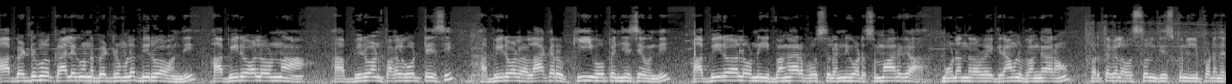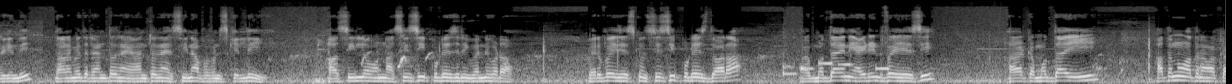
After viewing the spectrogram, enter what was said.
ఆ బెడ్రూమ్ ఖాళీగా ఉన్న బెడ్రూమ్లో బీరువా ఉంది. ఆ బీరువాలో ఉన్న ఆ బీరువాను పగలగొట్టేసి ఆ బీరువాలో లాకర్ కీ ఓపెన్ చేసే ఉంది. ఆ బీరువాలో ఉన్న ఈ బంగారు వస్తువులన్నీ కూడా సుమారుగా మూడు వందల అరవై గ్రాముల బంగారం వృత్తగల వస్తువులను తీసుకుని వెళ్ళిపోవడం జరిగింది. దాని మీద వెంటనే వెంటనే సీనా పర్ఫార్మెన్స్కి వెళ్ళి ఆ సీన్లో ఉన్న సీసీ ఫుటేజ్ని ఇవన్నీ కూడా వెరిఫై చేసుకుని సీసీ ఫుటేజ్ ద్వారా ఆ ముద్దాయిని ఐడెంటిఫై చేసి ఆ యొక్క ముద్దాయి అతను అతని ఒక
